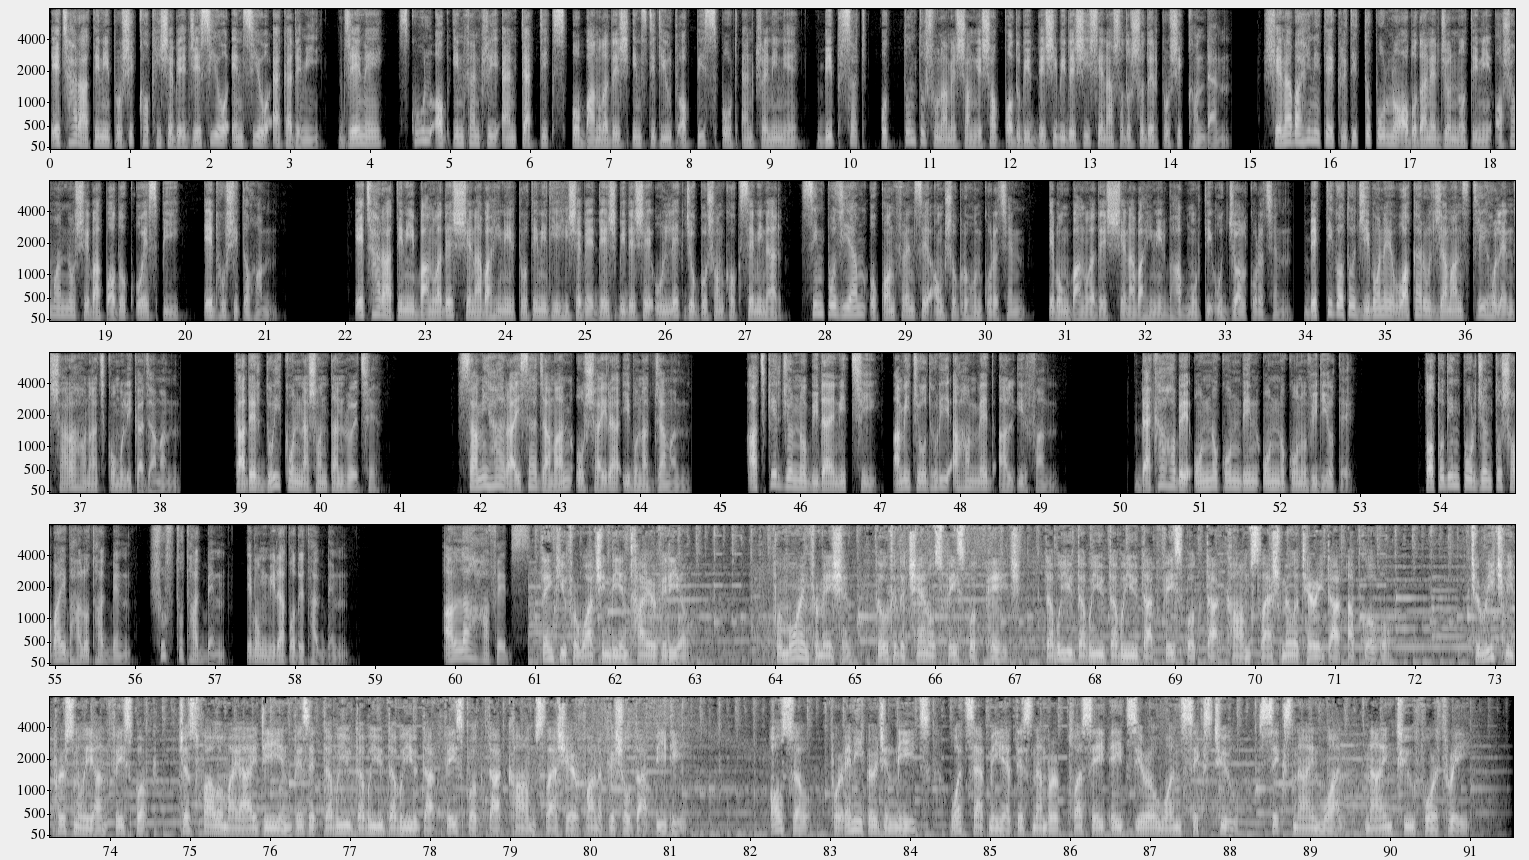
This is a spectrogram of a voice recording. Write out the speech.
এছাড়া তিনি প্রশিক্ষক হিসেবে জেসিও এনসিও একাডেমি জেনে school of infantry and tactics O Bangladesh institute of peace support and ট্রেনিংয়ে বিপসট অত্যন্ত সুনামের সঙ্গে সব পদবীর দেশি বিদেশি সেনা সদস্যদের প্রশিক্ষণ দেন। সেনাবাহিনীতে কৃতিত্বপূর্ণ অবদানের জন্য তিনি অসামান্য সেবা পদক ওএসপি এ ভূষিত হন। এছাড়া তিনি বাংলাদেশ সেনাবাহিনীর প্রতিনিধি হিসেবে দেশ বিদেশে উল্লেখযোগ্য সংখ্যক সেমিনার, সিম্পোজিয়াম ও কনফারেন্সে অংশগ্রহণ করেছেন এবং বাংলাদেশ সেনাবাহিনীর ভাবমূর্তি উজ্জ্বল করেছেন। ব্যক্তিগত জীবনে ওয়াকারুজ্জামান স্ত্রী হলেন সারাহনাজ কমলিকা জামান তাদের দুই কন্যা সন্তান রয়েছে। সামিহা রাইসা জামান ও সাইরা ইবনাত জামান। আজকের জন্য বিদায় নিচ্ছি, আমি চৌধুরী আহমেদ আল ইরফান। দেখা হবে অন্য কোন দিন অন্য কোনো ভিডিওতে। ততদিন পর্যন্ত সবাই ভালো থাকবেন, সুস্থ থাকবেন এবং নিরাপদে থাকবেন। আল্লাহ হাফেজ। Thank you for watching the entire video for more information go to the channel's Facebook page www.facebook.com/military.upglobal to reach me personally on facebook just follow my ID and visit www.facebook.com slash airfonofficial.bd. Also, for any urgent needs, WhatsApp me at this number plus 880162 691 9243.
